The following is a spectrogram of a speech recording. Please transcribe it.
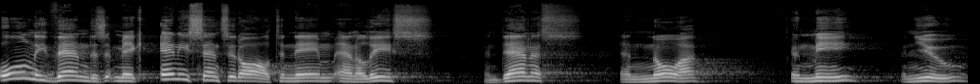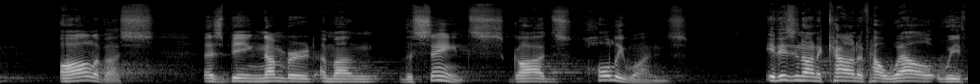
only then does it make any sense at all to name Annalise and Dennis and Noah and me and you, all of us, as being numbered among the saints, God's holy ones. It isn't on account of how well we've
